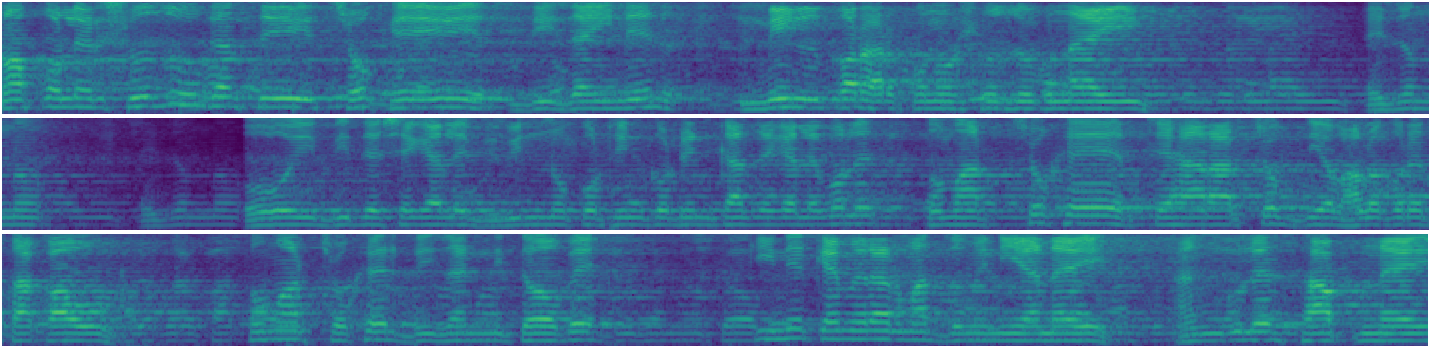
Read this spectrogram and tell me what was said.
নকলের সুযোগ আছে, চোখের ডিজাইনের মিল করার কোনো সুযোগ নাই। এই জন্য ওই বিদেশে গেলে বিভিন্ন কঠিন কঠিন কাজে গেলে বলে, তোমার চোখের চেহারার চোখ দিয়ে ভালো করে তাকাও। তোমার চোখের ডিজাইন নিতে হবে। স্কিনে ক্যামেরার মাধ্যমে নিয়ে নেয় আঙ্গুলের ছাপ নেয়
